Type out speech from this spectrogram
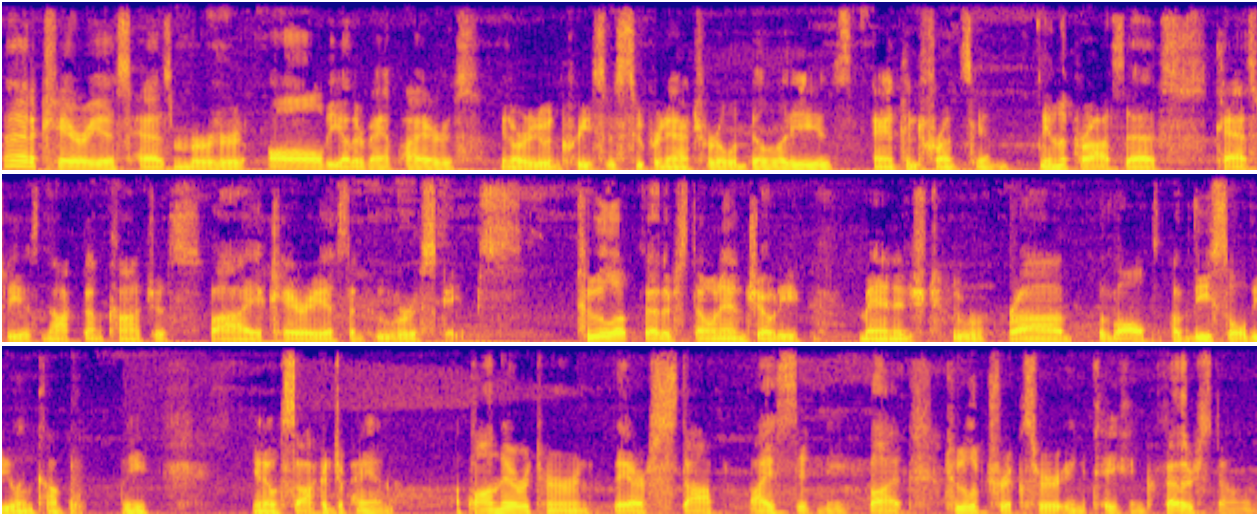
that Eccarius has murdered all the other vampires in order to increase his supernatural abilities and confronts him. In the process, Cassidy is knocked unconscious by Eccarius and Hoover escapes. Tulip, Featherstone, and Jody manage to rob the vault of the soul dealing company in Osaka, Japan. Upon their return, they are stopped by Sydney, but Tulip tricks her into taking Featherstone,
